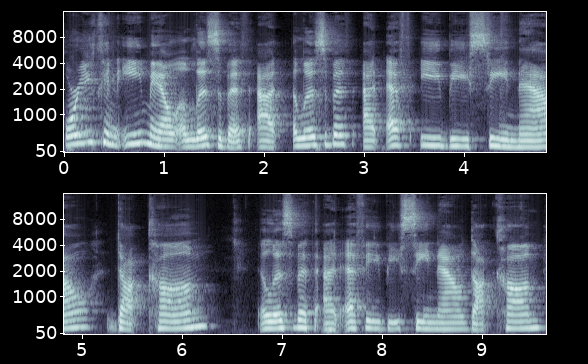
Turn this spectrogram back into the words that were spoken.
or you can email Elizabeth at elizabeth at febcnow.com. Elizabeth at febcnow.com.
